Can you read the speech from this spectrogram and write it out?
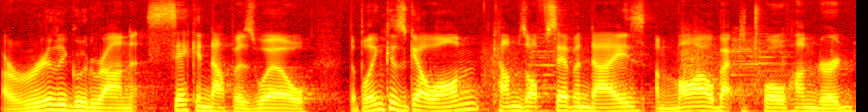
A really good run second up as well. The blinkers go on, comes off seven days, a mile back to 1200.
